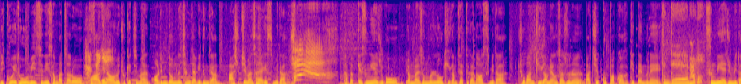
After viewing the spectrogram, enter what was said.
니코의 도움이 있으니 선발자로 과학이 나오면 좋겠지만 어림도 없는 창잡이 등장 아쉽지만 사야겠습니다. 가볍게 승리해주고 연말 선물로 기감 세트가 나왔습니다. 초반 기감 명사수는 마치 국밥과 같기 때문에 든든하게 승리해줍니다.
